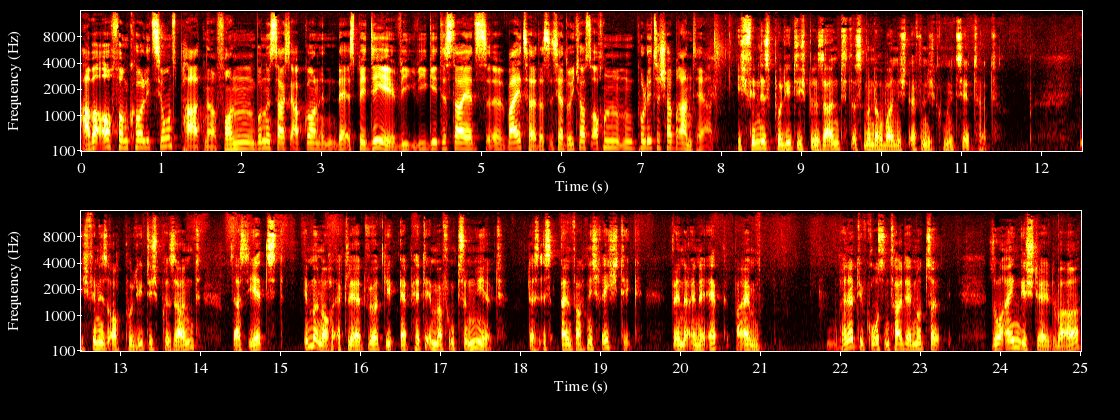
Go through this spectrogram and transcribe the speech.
aber auch vom Koalitionspartner, von Bundestagsabgeordneten der SPD. Wie, wie geht es da jetzt äh, weiter? Das ist ja durchaus auch ein, ein politischer Brandherd. Ich finde es politisch brisant, dass man darüber nicht öffentlich kommuniziert hat. Ich finde es auch politisch brisant, dass jetzt immer noch erklärt wird, die App hätte immer funktioniert. Das ist einfach nicht richtig. Wenn eine App bei einem relativ großen Teil der Nutzer so eingestellt war,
